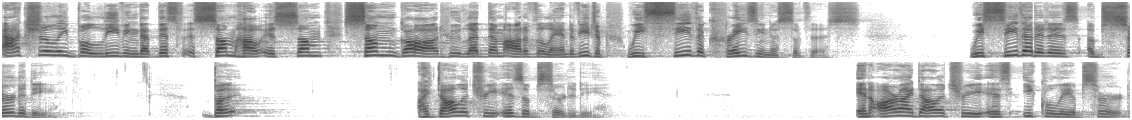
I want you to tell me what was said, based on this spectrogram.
actually believing that this is somehow is some, some God who led them out of the land of Egypt? We see the craziness of this. We see that it is absurdity. But Idolatry is absurdity. And our idolatry is equally absurd.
